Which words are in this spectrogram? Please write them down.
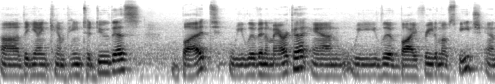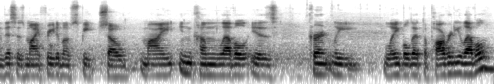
uh, the Yang campaign to do this. But we live in America and we live by freedom of speech, and this is my freedom of speech. So my income level is currently labeled at the poverty level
